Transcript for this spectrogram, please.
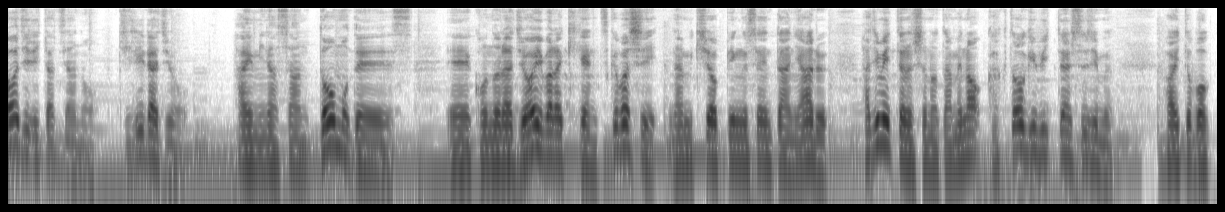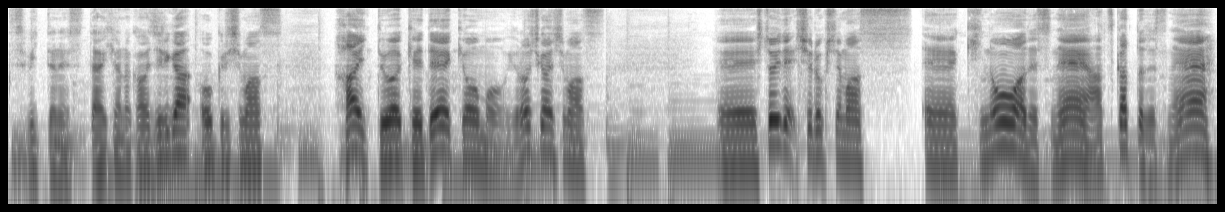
川尻達也のジリラジオ。はい皆さんどうもです、えー、このラジオは茨城県つくば市並木ショッピングセンターにある初めての人のための格闘技フィットネスジムファイトボックスフィットネス代表の川尻がお送りします。はいというわけで今日もよろしくお願いします。えー、一人で収録してます。えー、昨日はですね暑かったですね。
